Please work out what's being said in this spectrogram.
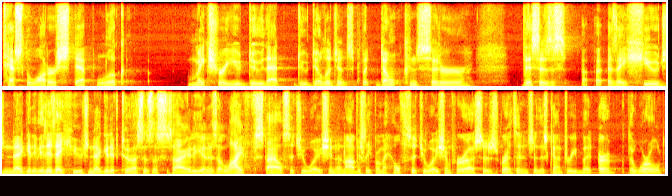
test the water. Step. Look. Make sure you do that due diligence, but don't consider this is a, as a huge negative. It is a huge negative to us as a society and as a lifestyle situation, and obviously from a health situation for us as residents of this country, but or the world.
